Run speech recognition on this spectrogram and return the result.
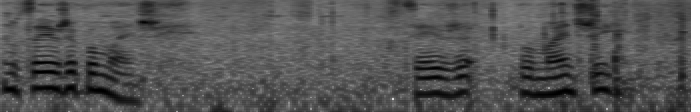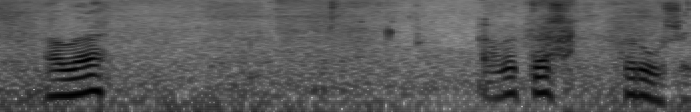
Ну цей вже поменший. Цей вже поменший, але. Але теж хороший.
